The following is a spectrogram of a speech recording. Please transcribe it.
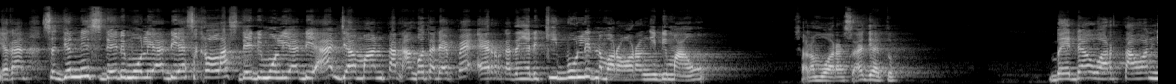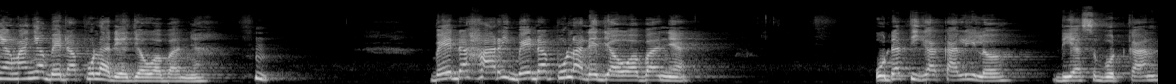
ya kan? Sejenis Deddy Mulyadi, ya sekelas Deddy Mulyadi aja mantan anggota DPR katanya dikibulin sama orang-orang ini mau. Salam waras aja tuh. Beda wartawan yang nanya, beda pula dia jawabannya. Hmm. Beda hari, beda pula dia jawabannya. Udah tiga kali loh dia sebutkan.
